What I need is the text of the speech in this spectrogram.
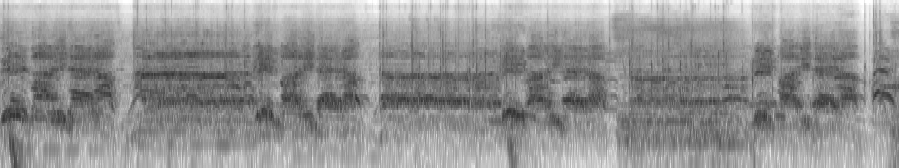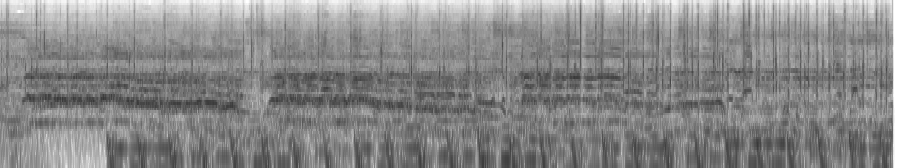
Viva Lidera! Viva Lidera! Viva!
